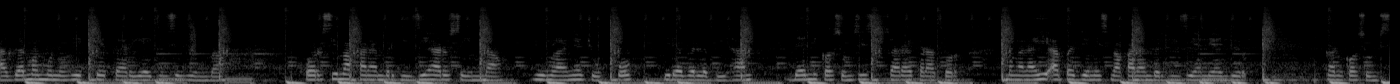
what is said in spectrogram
agar memenuhi kriteria gizi seimbang. Porsi makanan bergizi harus seimbang, jumlahnya cukup, tidak berlebihan, dan dikonsumsi secara teratur. Mengenai apa jenis makanan bergizi yang dianjurkan konsumsi.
